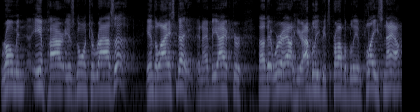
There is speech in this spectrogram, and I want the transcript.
Roman Empire is going to rise up in the last day, and that'll be after uh, that we're out here. I believe it's probably in place now,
